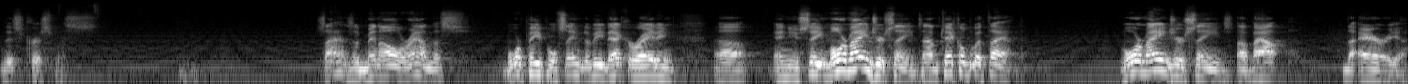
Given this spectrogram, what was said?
this Christmas? Signs have been all around us. More people seem to be decorating, uh, and you see more manger scenes. I'm tickled with that. More manger scenes about the area.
